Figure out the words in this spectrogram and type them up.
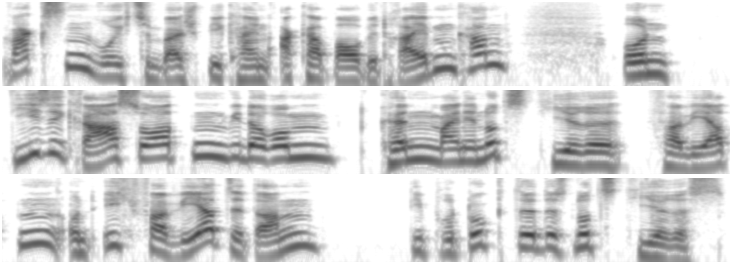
wachsen, wo ich zum Beispiel keinen Ackerbau betreiben kann. Und diese Grassorten wiederum können meine Nutztiere verwerten und ich verwerte dann die Produkte des Nutztieres.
